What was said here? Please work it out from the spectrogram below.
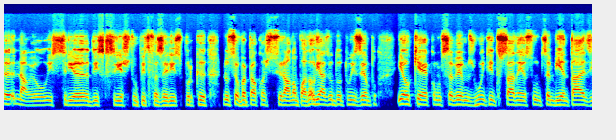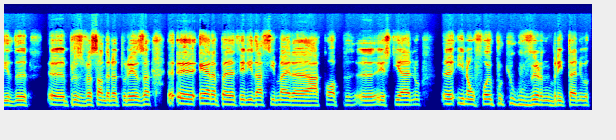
uh, Não, eu isso seria, disse que seria estúpido fazer isso, porque no seu papel constitucional não pode. Aliás, eu dou-te o um exemplo: ele, que é, como sabemos, muito interessado em assuntos ambientais e de uh, preservação da natureza, era para ter ido à cimeira à COP este ano e não foi porque o governo britânico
